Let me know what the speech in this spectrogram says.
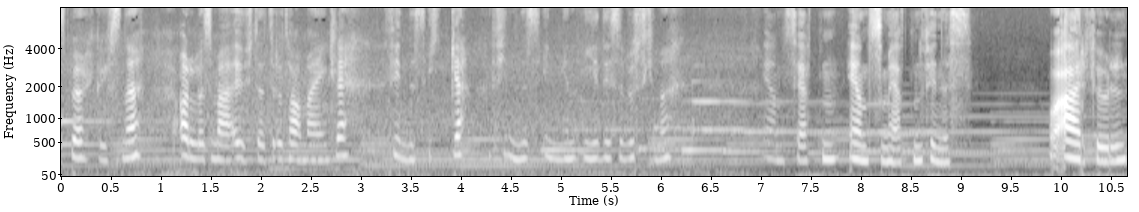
Spøkelsene, alle som er ute etter å ta meg egentlig, finnes ikke. Det finnes ingen i disse buskene. Ensheten, ensomheten finnes. Og ærfuglen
